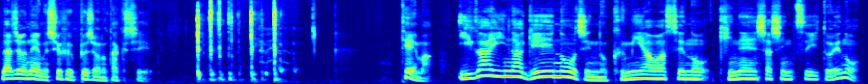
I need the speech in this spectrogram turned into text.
ラジオネーム主婦プジョーのタクシー。テーマ意外な芸能人の組み合わせの記念写真ツイートへの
